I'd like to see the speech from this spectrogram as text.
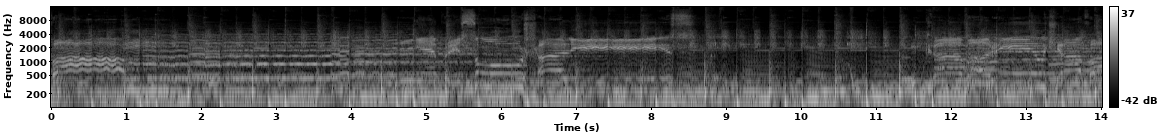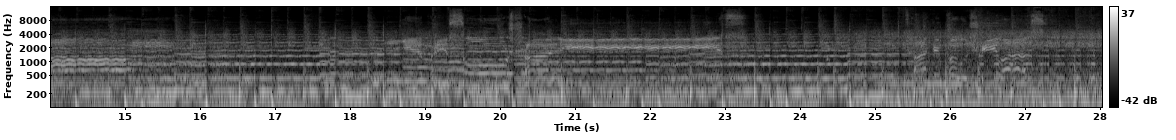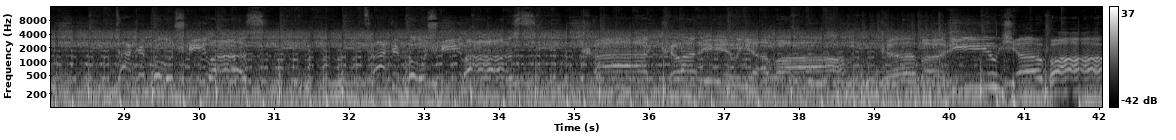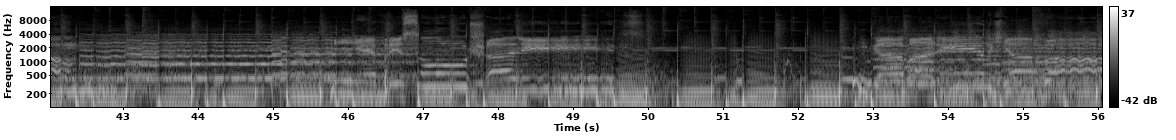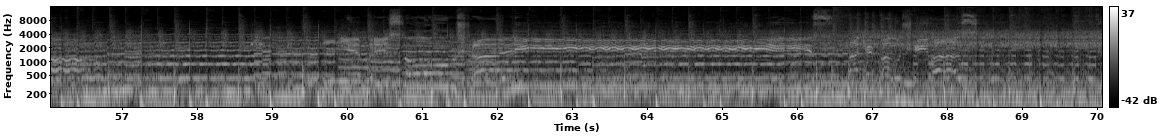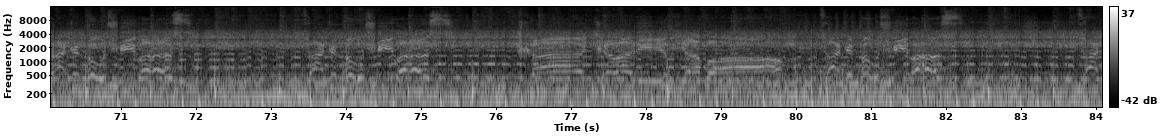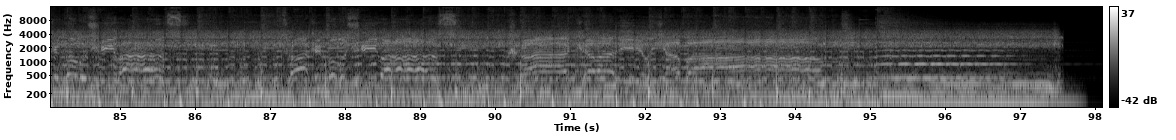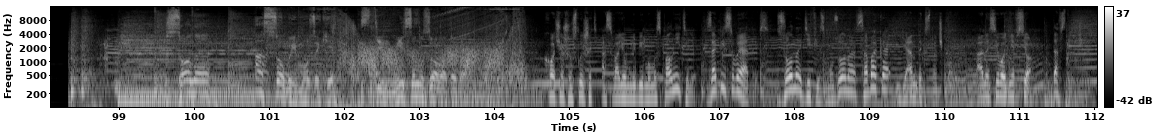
far. особой музыки с Денисом Золотовым. Хочешь услышать о своем любимом исполнителе? Записывай адрес зона дефис музона собака яндекс.ру. А на сегодня все. До встречи.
